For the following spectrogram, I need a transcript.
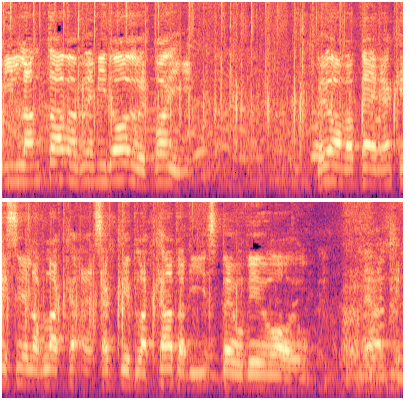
millantava premi d'oro e poi. Però va bene, anche se la placca, eh, se anche placcata di spero vero oro. Neanche.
